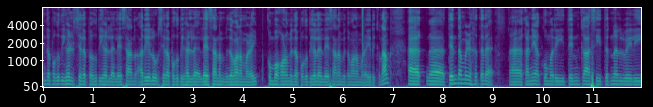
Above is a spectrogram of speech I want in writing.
இந்த பகுதிகள் சில பகுதிகளில் லேசான அரியலூர் சில பகுதிகளில் லேசான மிதமான மழை கும்பகோணம் இந்த பகுதிகளில் லேசான மிதமான மழை இருக்கலாம். தென் தமிழகத்தில் கன்னியாகுமரி தென்காசி திருநெல்வேலி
